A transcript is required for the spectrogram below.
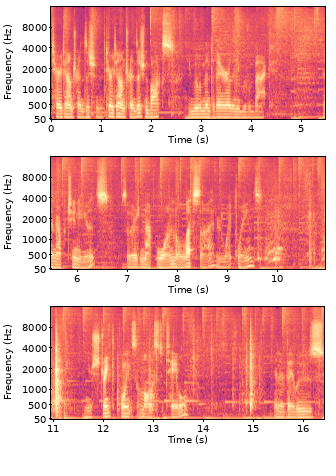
Tarrytown transition, Tarrytown transition box. You move them into there, then you move them back. And opportunity units. So there's map one, the left side, your White Plains. And your strength points lost table. And if they lose,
